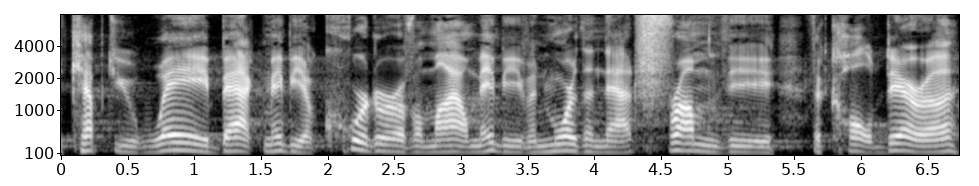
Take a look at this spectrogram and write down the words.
kept you way back, maybe a quarter of a mile, maybe even more than that, from the, the caldera.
